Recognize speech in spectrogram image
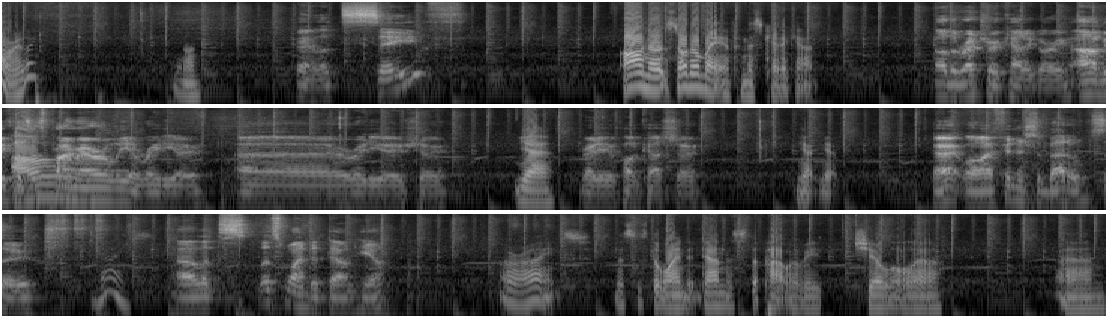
Oh really? Hang on. Okay, let's save. Oh no, it's not on my infamous cat account. Oh, the retro category. Ah, because Oh. it's primarily a radio, uh, radio show, Yeah. radio podcast show. Yep. Yep. All right, well, I finished the battle, so Nice. uh, let's let's wind it down here. All right. This is the wind it down. This is the part where we chill all our um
